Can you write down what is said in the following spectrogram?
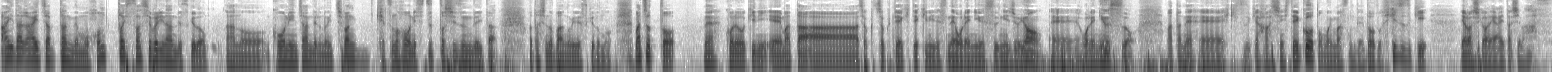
間が空いちゃったんで、もうほんと久しぶりなんですけど、あの、公認チャンネルの一番ケツの方にずっと沈んでいた私の番組ですけども、まあちょっと、ね、これを機に、えー、また、あちょくちょく定期的にですね、俺ニュース24、えー、俺ニュースを、またね、えー、引き続き発信していこうと思いますので、どうぞ引き続き、よろしくお願いいたします。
